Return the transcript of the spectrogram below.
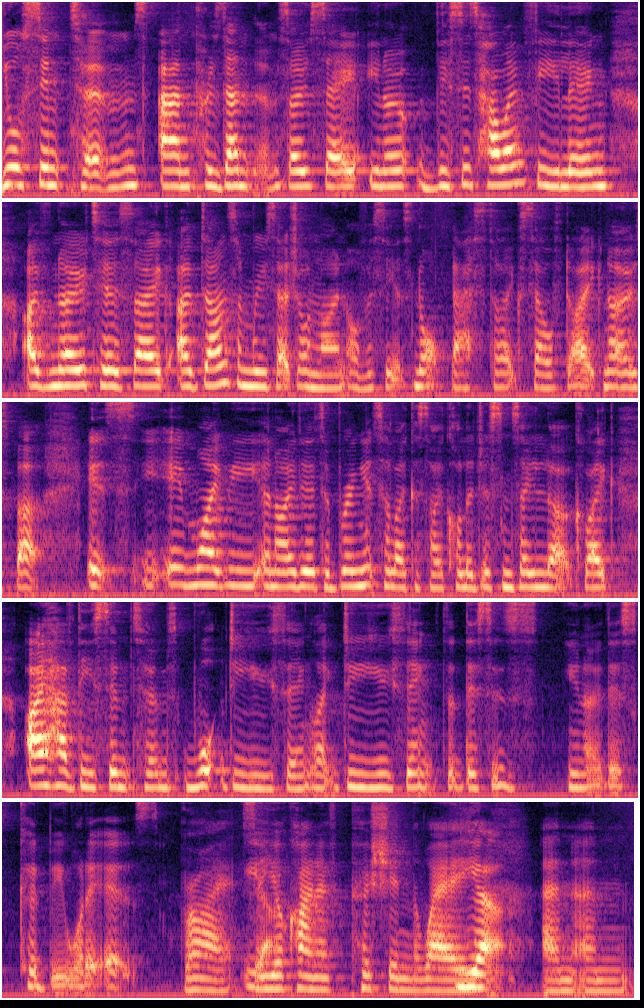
your symptoms and present them. So say, you know, this is how I'm feeling. I've noticed like I've done some research online. Obviously, it's not best to like self-diagnose, but it's it might be an idea to bring it to like a psychologist and say, look, like I have these symptoms. What do you think? Like, do you think that this is, you know, this could be what it is? Right. So yeah. you're kind of pushing the way. Yeah. And and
